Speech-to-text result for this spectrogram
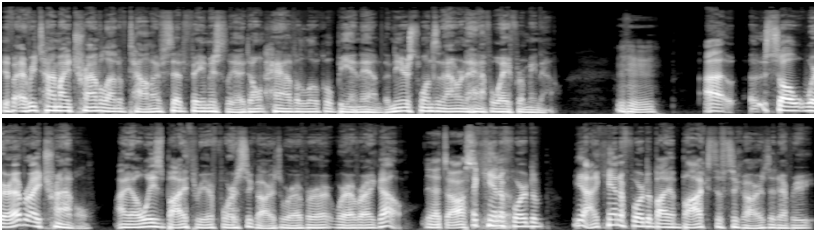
If every time I travel out of town, I've said famously, I don't have a local B&M. The nearest one's an hour and a half away from me now. Mm-hmm. Uh, so wherever I travel, I always buy three or four cigars wherever wherever I go. That's awesome. I can't yeah. afford to. Yeah, I can't afford to buy a box of cigars at every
